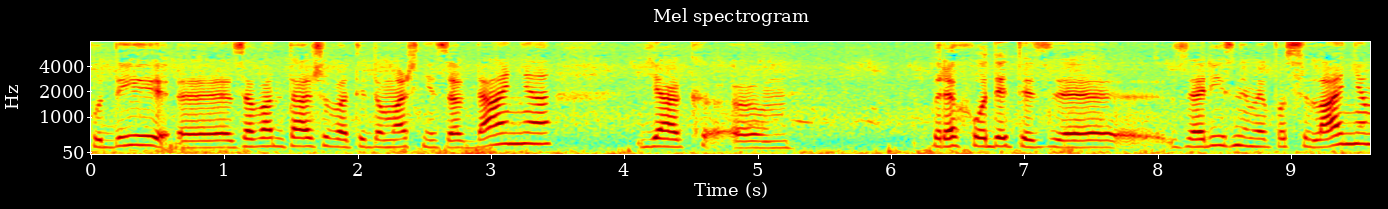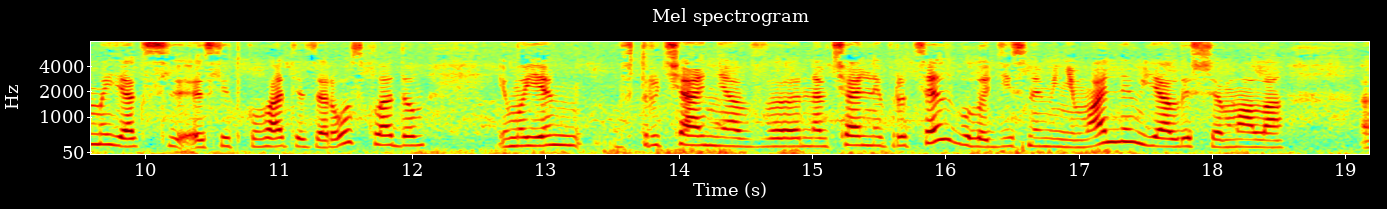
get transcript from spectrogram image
куди е, завантажувати домашні завдання як ем, переходити з, за різними посиланнями, як слідкувати за розкладом. І моє втручання в навчальний процес було дійсно мінімальним. Я лише мала е,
